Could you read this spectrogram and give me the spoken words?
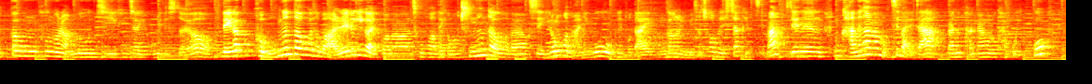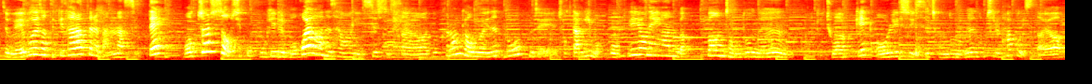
육가공품을 안 먹은 지 굉장히 오래됐어요. 내가 꼭 그거 먹는다고 해서 막 알레르기가 있거나 정말 내가 막 죽는다거나 진짜 이런 건 아니고 그냥 뭐 나의 건강을 위해서 처음에 시작했지만 이제는 좀 가능하면 먹지 말자라는 방향으로 가고 있고 이제 외부에서 특히 사람들을 만났을 때 어쩔 수 없이 꼭 고기를 먹어야 하는 상황이 있을 수 있어요. 또 그런 경우에는 또 이제 적당히 먹고 1년에 한 몇 번 정도는 조화롭게 어울릴 수 있을 정도로는 섭취를 하고 있어요.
